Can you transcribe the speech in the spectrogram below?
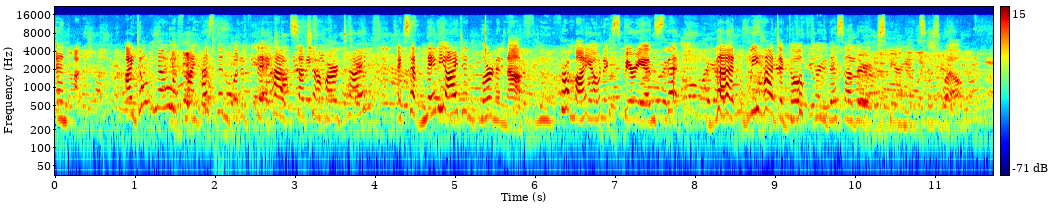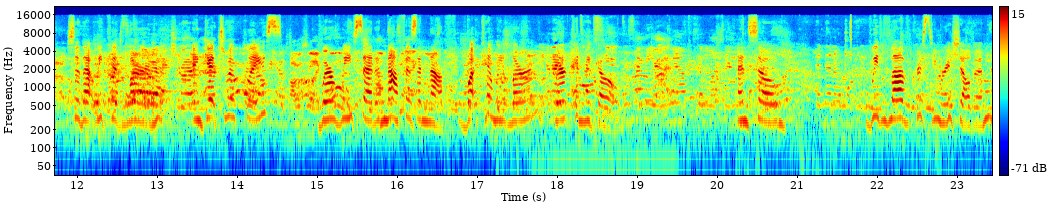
And I don't know if my husband would have had such a hard time, except maybe I didn't learn enough from my own experience that, that we had to go through this other experience as well so that we could learn and get to a place where we said enough is enough. What can we learn? Where can we go? And so we love Christie Marie Sheldon.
